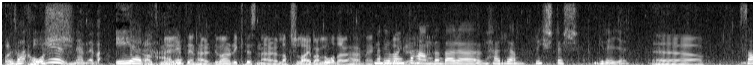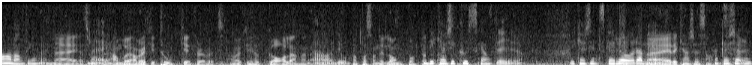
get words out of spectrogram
Och Men ett vad kors. Är, nej men vad är det Allt här? möjligt i den här. Det var en riktig sån här Lattjo låda det här med Men det var inte grejer. han den där uh, herren, Richters grejer. Eh, Sa han någonting om det? nej, jag tror Nej. inte. Han, han verkar ju tokig för övrigt. Han verkar ju helt galen. Där Ja, jo. Hoppas han är långt borta Men det kanske är kuskans grejer då. Vi kanske inte ska röra mer. Nej, det kanske är sant. Han kanske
